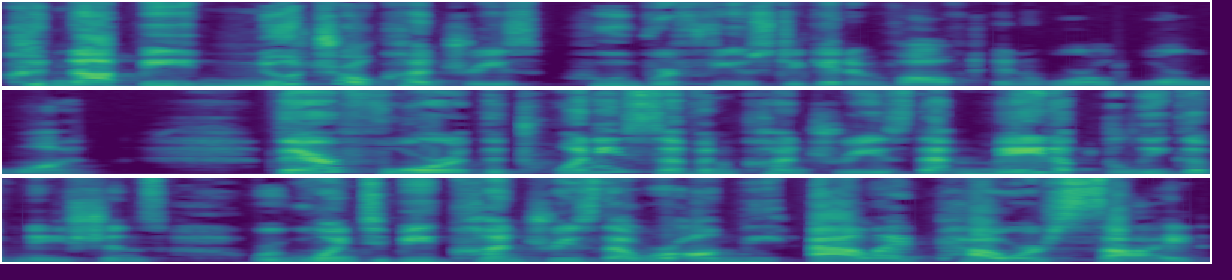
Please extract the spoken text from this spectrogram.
could not be neutral countries who refused to get involved in World War I. Therefore, the 27 countries that made up the League of Nations were going to be countries that were on the Allied powers side,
